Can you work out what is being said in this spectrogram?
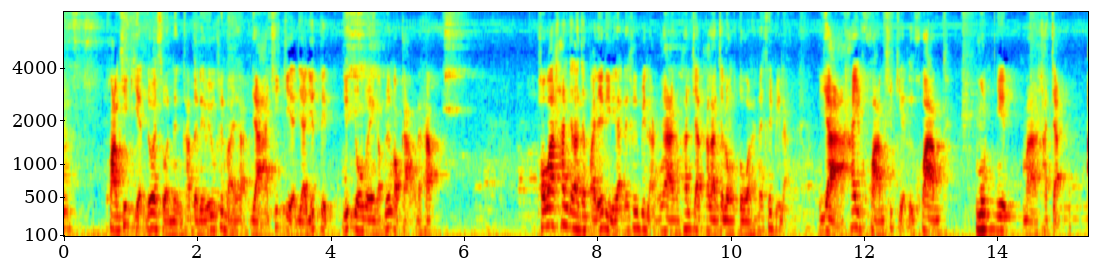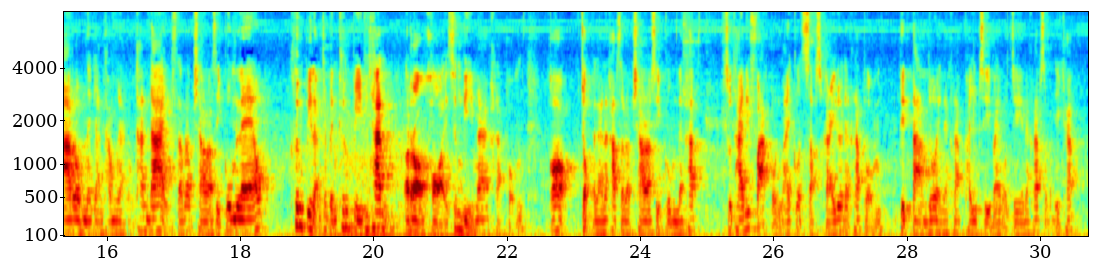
ความขี้เกียจด้วยส่วนหนึ่งครับเดอะเดวิลขึ้นมาอย่าขี้เกียจอย่ายึดติดยึดโยงตัวเองกับเรื่องเก่าๆนะครับ เพราะว่าท่านกำลังจะไปได้ดีแล้วในครึ่งปีหลังงานของท่านจะกำลังจะลงตัวแล้วในครึ่งปีหลัง อย่าให้ความขี้เกียจหรือความหงุดหงิดมาขจัดอารมณ์ในการทำงานของท่านได้สำหรับชาวราศีกุมแล้ว ครึ่งปีหลังจะเป็นครึ่งปีที่ท่านรอคอยซึ่งดีมากครับผมก็จบไปแล้วนะครับสำหรับชาวราศีกุมนะครับ สุดท้ายนี่ฝากกดไลค์กด subscribe ด้วยนะครับผมติดตามด้วยนะครับพายุสีใบหมดเจนะครับ สวัสดีครับ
